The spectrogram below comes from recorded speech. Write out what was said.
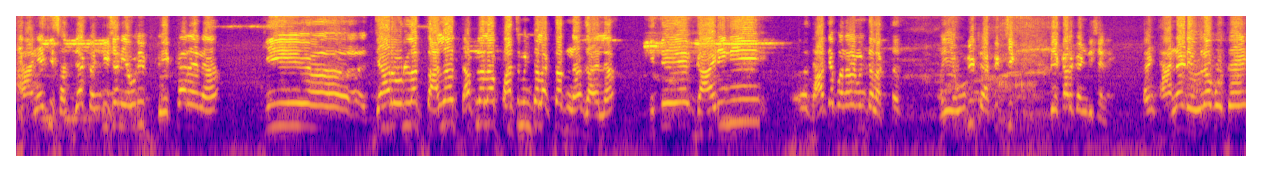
ठाण्याची सध्या कंडिशन एवढी बेकार आहे ना की ज्या रोडला चालत आपल्याला पाच मिनिटं लागतात ना जायला तिथे गाडीनी दहा ते पंधरा मिनिटं लागतात. म्हणजे एवढी ट्रॅफिकची बेकार कंडिशन आहे. कारण ठाणे डेव्हलप होत आहे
